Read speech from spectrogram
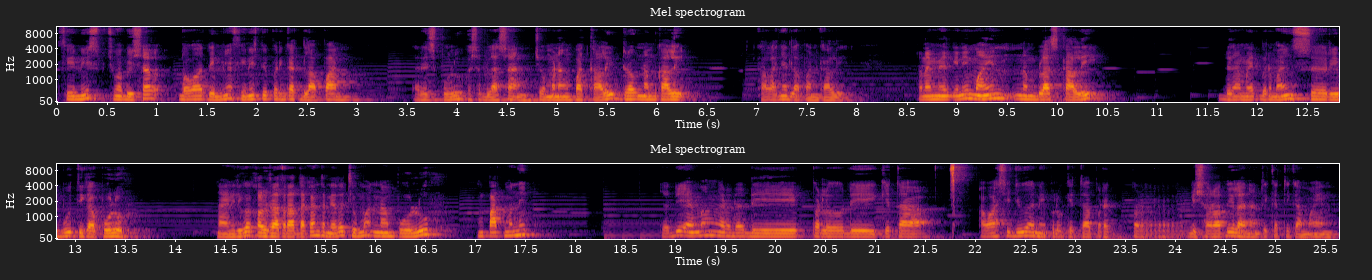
finish cuma bisa bawa timnya finish di peringkat 8 dari 10 ke 11an. Cuma menang 4 kali, draw 6 kali. Kalahnya 8 kali. Rene Merrick ini main 16 kali dengan menit bermain 1030 nah ini juga kalau rata-ratakan ternyata cuma 64 menit. Jadi emang ada di perlu di kita awasi juga nih perlu kita per, per disoroti lah nanti ketika main.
